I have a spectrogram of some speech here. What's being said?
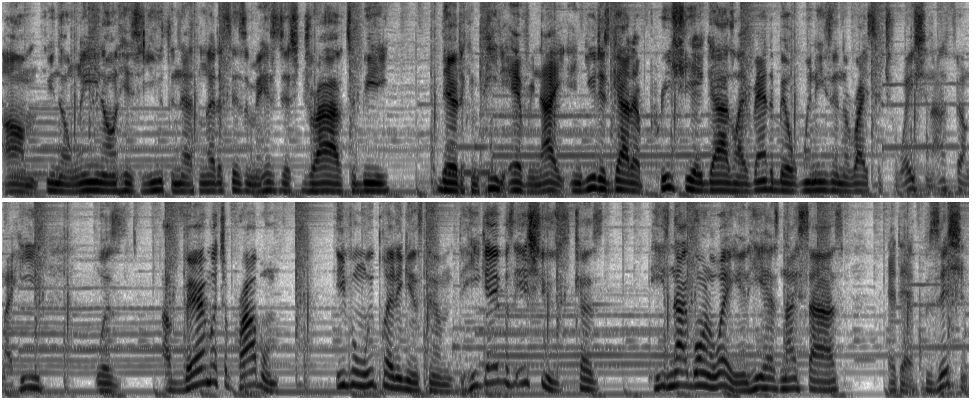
um, you know, lean on his youth and athleticism and his just drive to be there to compete every night. And you just got to appreciate guys like Vanderbilt when he's in the right situation. I felt like he was a very much a problem. Even when we played against him, he gave us issues because he's not going away and he has nice size at that position.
